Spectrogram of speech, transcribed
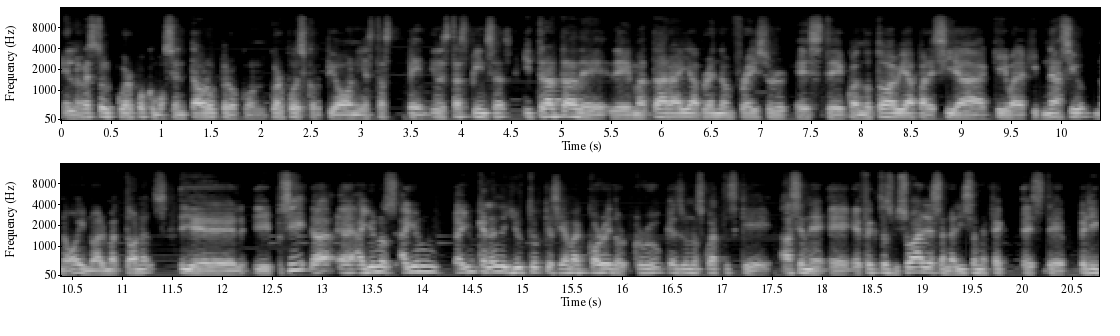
el resto del cuerpo como centauro, pero con cuerpo de escorpión y estas, y estas pinzas. Y trata de, de matar ahí a Brendan Fraser este, cuando todavía parecía que iba al gimnasio, ¿no? Y no al McDonald's. Y, el- y pues sí, ah, eh, hay, unos, hay, un, hay un canal de YouTube que se llama Corridor Crew, que es de unos cuates que hacen eh, eh, efectos visuales, analizan efect- este, películas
